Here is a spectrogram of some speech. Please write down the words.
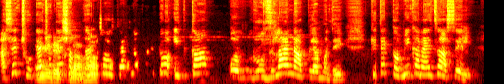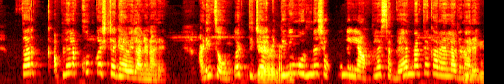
असे छोट्या छोट्या हा. शब्दांच्या ह्याच्यातनं पण तो इतका अ, रुजला ना आपल्यामध्ये की ते कमी करायचं असेल तर आपल्याला खूप कष्ट घ्यावे लागणार आहे आणि चौकट तिच्या घ्यावे एकटीने लागणार. मोडणं शक्य नाही आपल्या सगळ्यांना ते करायला लागणार आहे हम्म,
